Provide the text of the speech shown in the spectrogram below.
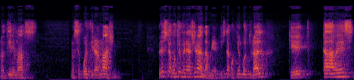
no tiene más, no se puede estirar más. Pero es una cuestión generacional también, es una cuestión cultural que cada vez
